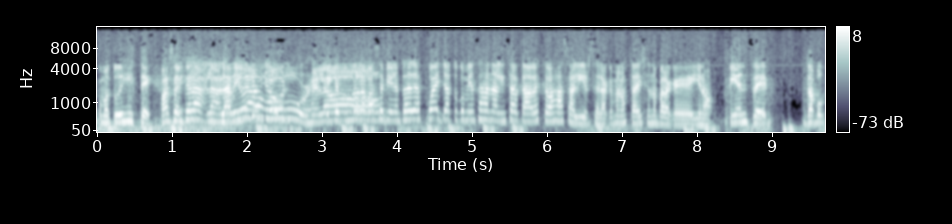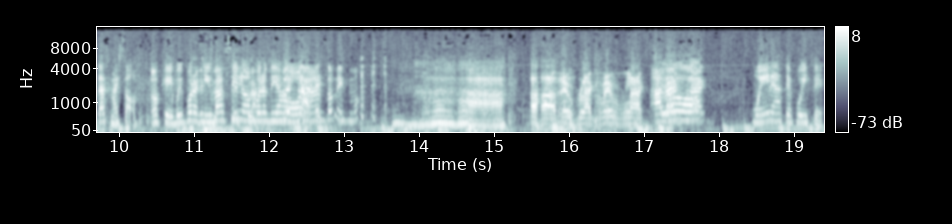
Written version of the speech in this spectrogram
como tú dijiste. Para hacerte la, la, La vida un yogur, yogur, y que tú no la vas a hacer bien. Entonces después ya tú comienzas a analizar cada vez que vas a salir. ¿Será que me lo está diciendo para que, you know, piense, double gas myself? Ok, voy por aquí. Vacilón, buenos días Flip ahora. flap, esto mismo. Ah, red flag, red flag. Aló. Red flag. Buenas, te fuiste.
